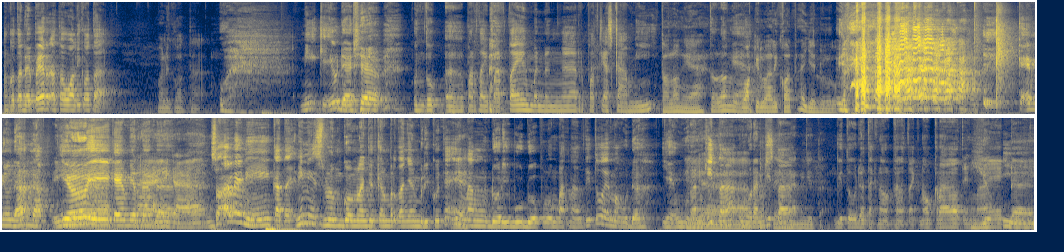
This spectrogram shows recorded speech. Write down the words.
Anggota DPR atau wali kota? wali kota Wah, ini kayaknya udah ada untuk eh, partai-partai yang mendengar podcast kami. tolong ya Tolong ya. wakil wali kota aja dulu Kayak Emil Dardak. Iya. Yoi, kayak Emil Nah, Dardak. ini kan. Soalnya nih, kata ini nih sebelum gue melanjutkan pertanyaan berikutnya, Iya. emang 2024 nanti tuh emang udah ya umuran Iya, kita, umuran kita. kita. Gitu udah teknokrat teknokrat yang naik Yoi. dan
